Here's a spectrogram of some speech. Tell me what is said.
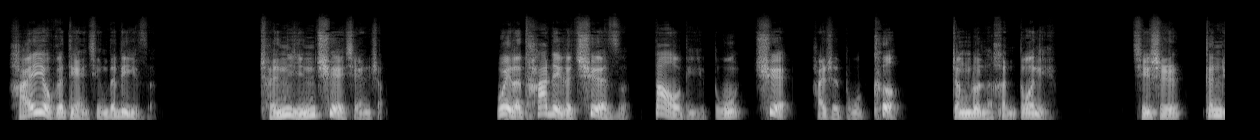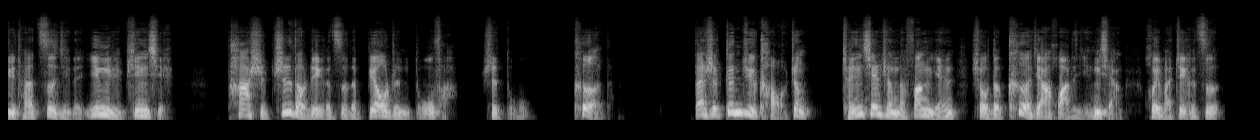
还有个典型的例子，陈寅恪先生，为了他这个“恪”字到底读“阙”还是读“克”，争论了很多年。其实根据他自己的英语拼写，他是知道这个字的标准读法是读“克”的，但是根据考证。陈先生的方言受到客家话的影响，会把这个字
